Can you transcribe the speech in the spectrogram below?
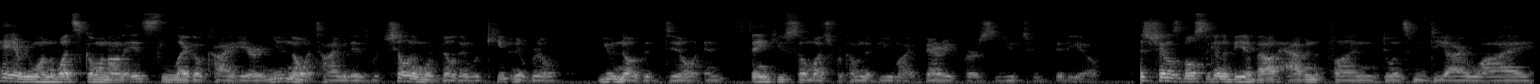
Hey everyone, what's going on? It's Lego Kai here, and you know what time it is. We're chilling, we're building, we're keeping it real. You know the deal, and thank you so much for coming to view my very first YouTube video. This channel is mostly going to be about having fun, doing some DIY,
